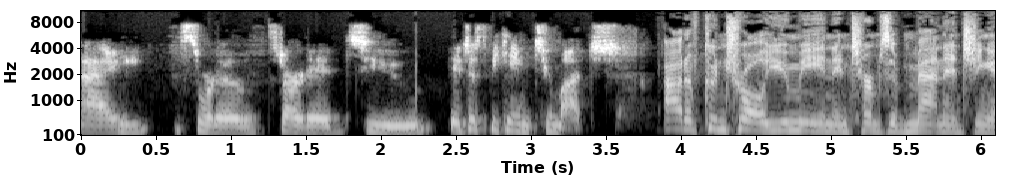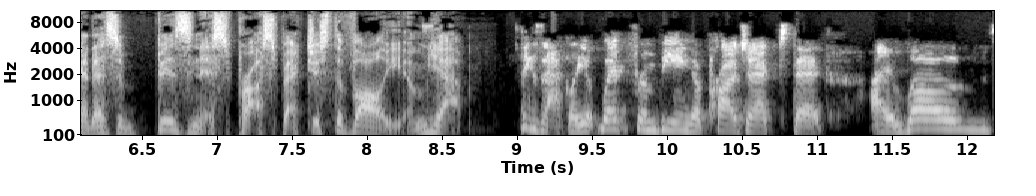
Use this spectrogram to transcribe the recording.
I sort of started to, it just became too much. Out of control, you mean in terms of managing it as a business prospect, just the volume. Yeah. Exactly. It went from being a project that I loved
